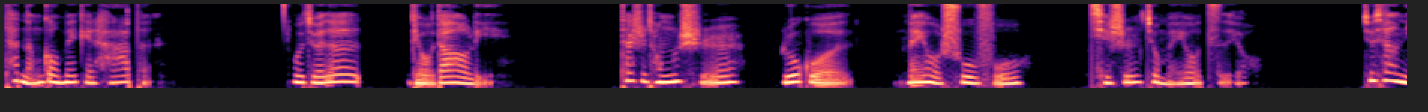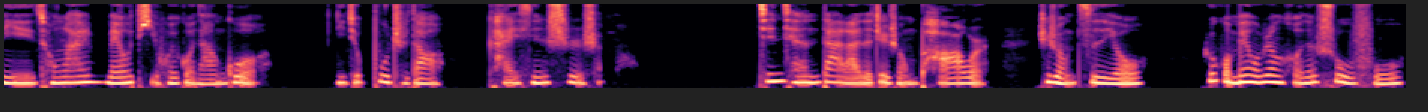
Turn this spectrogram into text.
他能够 make it happen。我觉得有道理，但是同时，如果没有束缚，其实就没有自由。就像你从来没有体会过难过，你就不知道开心是什么。金钱带来的这种 power，这种自由，如果没有任何的束缚，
